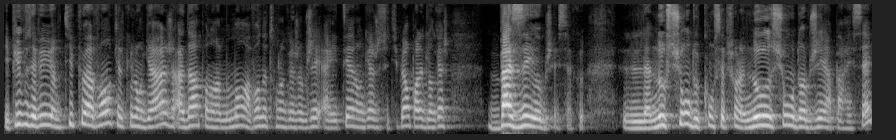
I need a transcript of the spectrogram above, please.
Et puis vous avez eu un petit peu avant quelques langages. Ada pendant un moment avant d'être un langage objet a été un langage de ce type-là. On parlait de langage basé objet. C'est-à-dire que la notion de conception, la notion d'objet apparaissait.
